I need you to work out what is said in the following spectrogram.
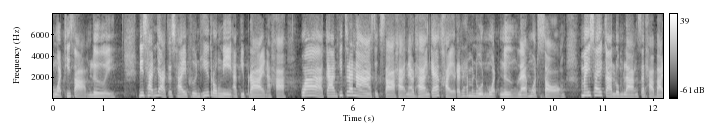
หมวดที่ 3 เลย ดิฉันอยากจะใช้พื้นที่ตรงนี้อภิปรายนะคะ ว่าการพิจารณาศึกษาหาแนวทางแก้ไขรัฐธรรมนูญหมวด 1 และหมวด 2 ไม่ใช่การล้มล้างสถาบัน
